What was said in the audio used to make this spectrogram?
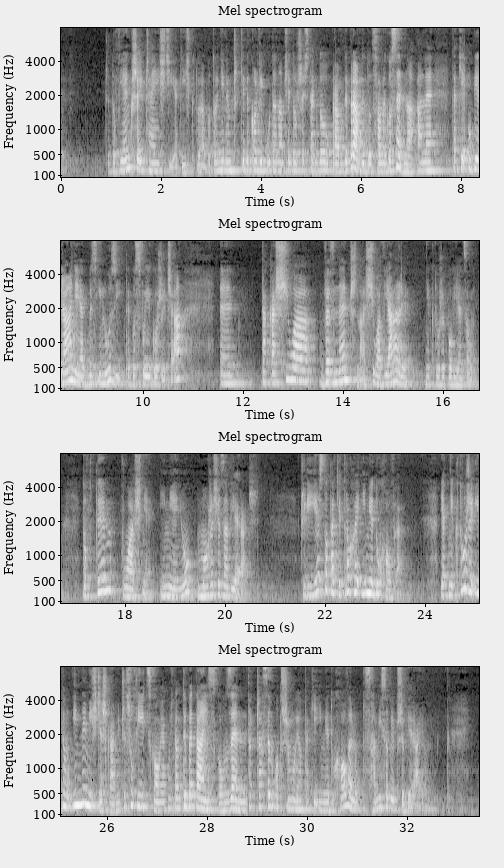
czy do większej części jakiejś, która, bo to nie wiem, czy kiedykolwiek uda nam się dotrzeć tak do prawdy, prawdy, do samego sedna, ale takie obieranie jakby z iluzji tego swojego życia, e, taka siła wewnętrzna, siła wiary, niektórzy powiedzą, to w tym właśnie imieniu może się zawierać. Czyli jest to takie trochę imię duchowe. Jak niektórzy idą innymi ścieżkami, czy suficką, jakąś tam tybetańską, zen, to czasem otrzymują takie imię duchowe lub sami sobie przybierają.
